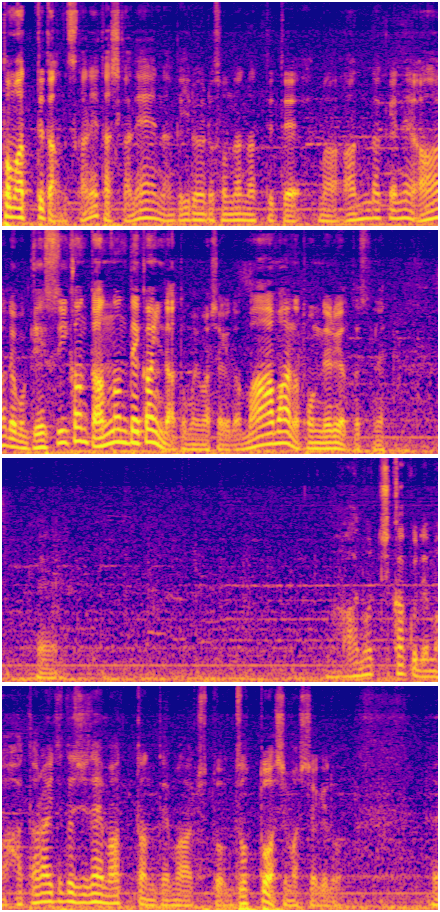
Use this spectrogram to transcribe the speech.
止まってたんですかね確かね。なんかいろいろそんなになっててまああんだけねああでも下水管ってあんなにでかいんだと思いましたけどまあまあのトンネルやったですね、えーあの近くでまあ働いてた時代もあったんで、まあ、ちょっとゾッとはしましたけど、え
